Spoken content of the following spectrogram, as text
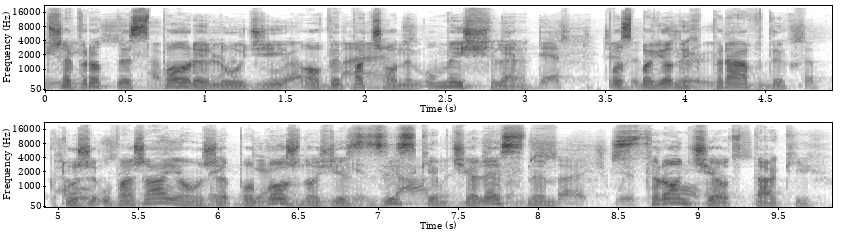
Przewrotne spory ludzi o wypaczonym umyśle, pozbawionych prawdy, którzy uważają, że pobożność jest zyskiem cielesnym, strącie od takich.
